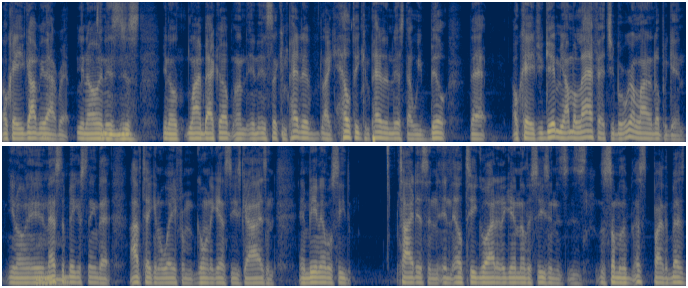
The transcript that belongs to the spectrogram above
okay, you got me that rep. You know, and it's just you know line back up, and, and it's a competitive, like healthy competitiveness that we built. That okay, if you give me, I'm gonna laugh at you, but we're gonna line it up again. You know, and that's the mm. biggest thing that I've taken away from going against these guys and and being able to see Titus and, and LT go at it again another season is, is, is some of the that's probably the best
